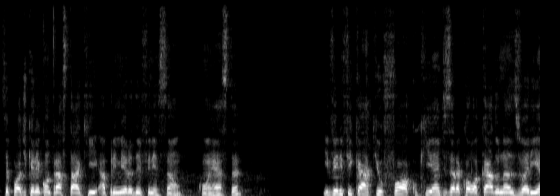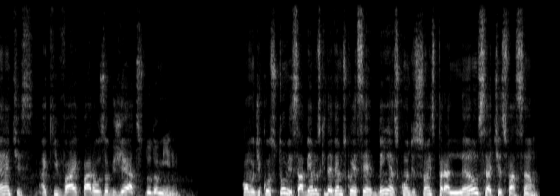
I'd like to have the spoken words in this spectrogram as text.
Você pode querer contrastar aqui a primeira definição com esta e verificar que o foco que antes era colocado nas variantes aqui vai para os objetos do domínio. Como de costume, sabemos que devemos conhecer bem as condições para não satisfação.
